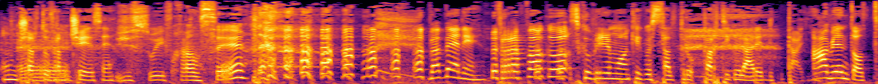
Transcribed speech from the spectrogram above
un certo Eh, francese. Je suis français Va bene, fra poco scopriremo anche quest'altro particolare dettaglio. Ah, bien tot.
